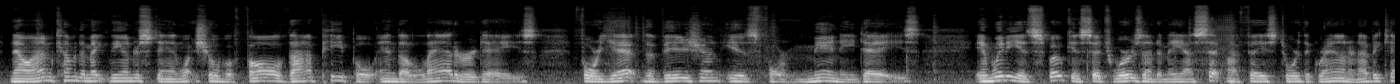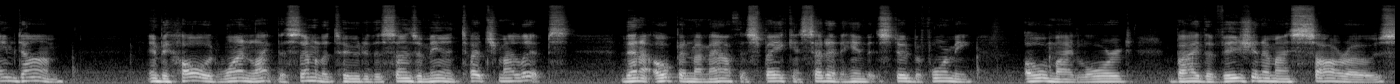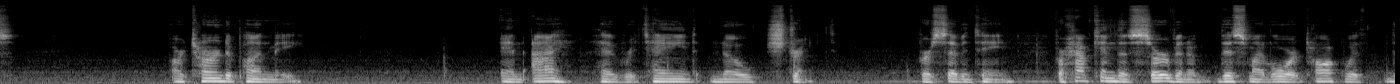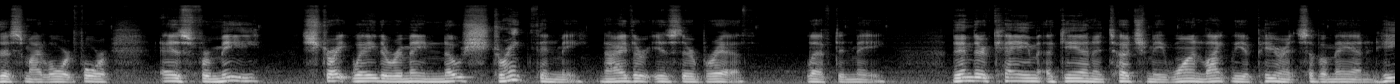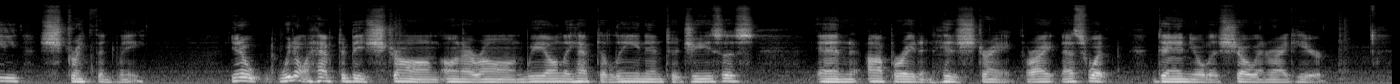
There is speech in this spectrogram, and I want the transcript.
Now I am come to make thee understand what shall befall thy people in the latter days, for yet the vision is for many days. And when he had spoken such words unto me, I set my face toward the ground, and I became dumb. And behold, one like the similitude of the sons of men touched my lips. Then I opened my mouth and spake and said unto him that stood before me, O my Lord, by the vision of my sorrows are turned upon me, and I have retained no strength. Verse 17 For how can the servant of this my Lord talk with this my Lord? For as for me, straightway there remain no strength in me, neither is there breath left in me. Then there came again and touched me one like the appearance of a man, and he strengthened me. You know, we don't have to be strong on our own. We only have to lean into Jesus and operate in his strength, right? That's what Daniel is showing right here.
